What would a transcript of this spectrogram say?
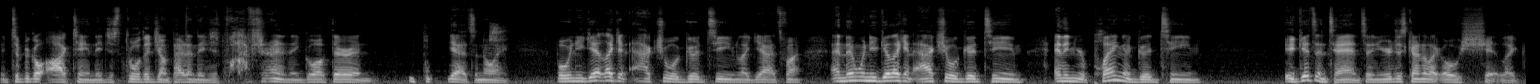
the typical Octane, they just throw the jump pad and they just and they go up there and yeah, it's annoying. But when you get like an actual good team, like yeah, it's fun. And then when you get like an actual good team, and then you're playing a good team, it gets intense, and you're just kind of like, oh shit, like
